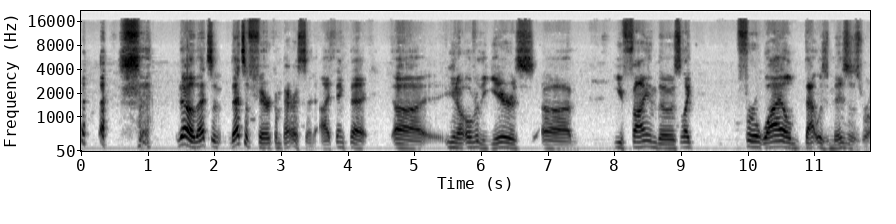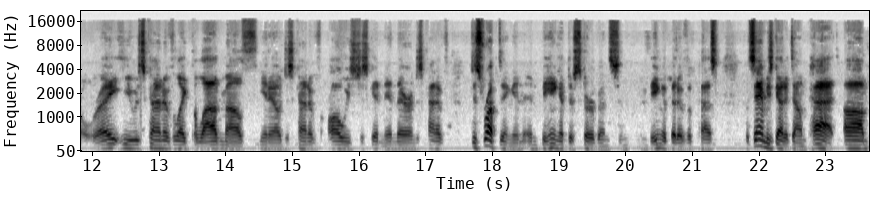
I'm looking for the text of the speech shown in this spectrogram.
no, that's a that's a fair comparison. I think that uh, you know, over the years, uh, you find those like for a while that was Miz's role, right? He was kind of like the loudmouth, you know, just kind of always just getting in there and just kind of disrupting and, and being a disturbance and, and being a bit of a pest. But Sami's got it down pat. Um,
